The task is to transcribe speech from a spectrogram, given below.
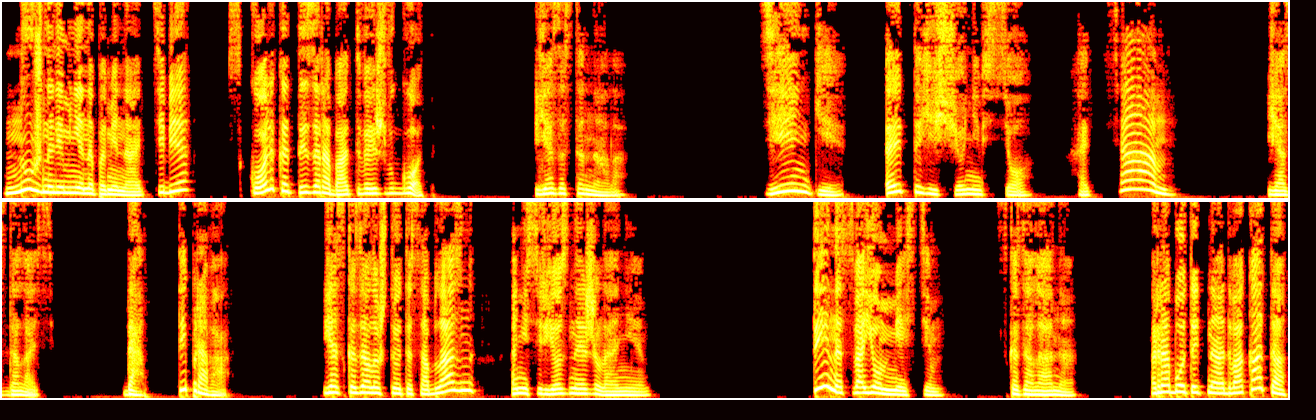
Нужно ли мне напоминать тебе, сколько ты зарабатываешь в год? Я застонала. Деньги это еще не все. Хотя я сдалась. Да, ты права. Я сказала, что это соблазн, а не серьезное желание. Ты на своем месте, сказала она. Работать на адвоката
